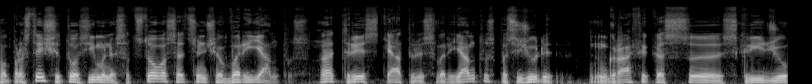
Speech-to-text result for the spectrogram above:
paprastai šitos įmonės atstovas atsiunčia variantus. Na, tris, keturis variantus, pasižiūri grafikas e, skrydžių,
